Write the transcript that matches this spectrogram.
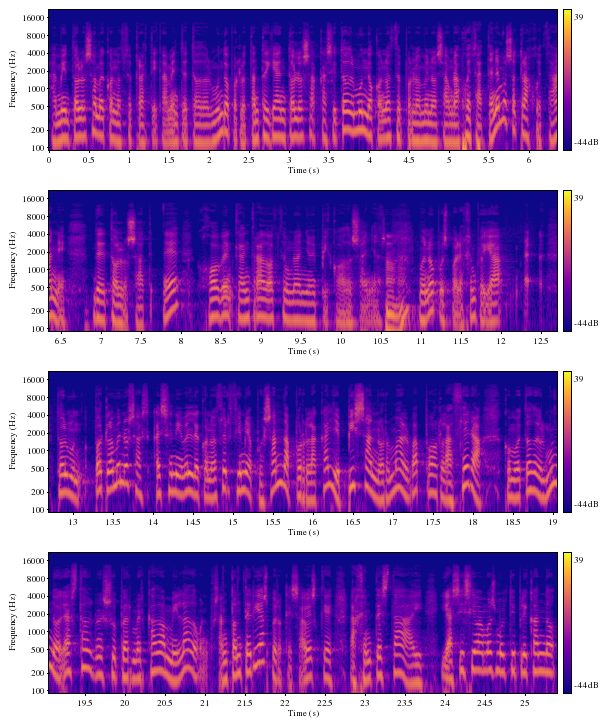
A mí en Tolosa me conoce prácticamente todo el mundo, por lo tanto ya en Tolosa casi todo el mundo conoce por lo menos a una jueza. Tenemos otra jueza, Anne, de Tolosa, ¿eh? joven que ha entrado hace un año y pico, o dos años. Uh -huh. Bueno, pues por ejemplo ya todo el mundo, por lo menos a, ese nivel de conocer Cimia, pues anda por la calle, pisa normal, va por la acera, como todo el mundo, ya está en el supermercado a mi lado. Bueno, pues son tonterías, pero que sabes que la gente está ahí. Y así si vamos multiplicando,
